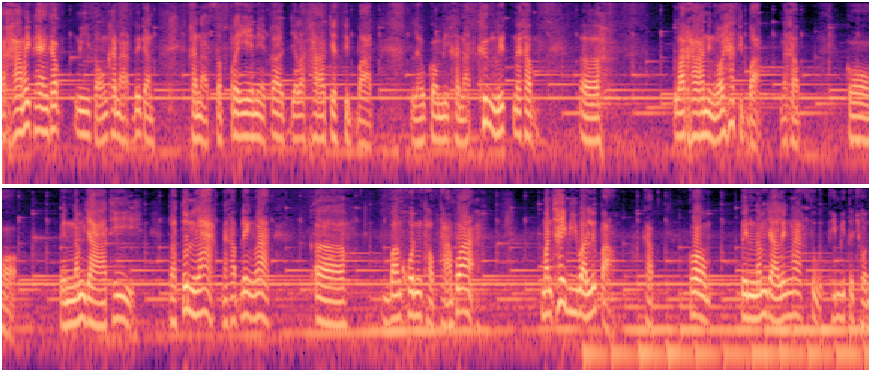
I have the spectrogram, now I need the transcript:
ราคาไม่แพงครับมี 2 ขนาดด้วยกัน ขนาดสเปรย์เนี่ยก็จะราคา 70 บาท แล้วก็มีขนาดครึ่งลิตรนะครับเอ่อราคา 150 บาทนะครับ ก็เป็นน้ำยาที่กระตุ้นรากนะครับ เร่งรากบางคนถามถามว่ามันใช่บีวันหรือเปล่าครับ ก็เป็นน้ำยาเร่งรากสูตรที่มิตรชน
